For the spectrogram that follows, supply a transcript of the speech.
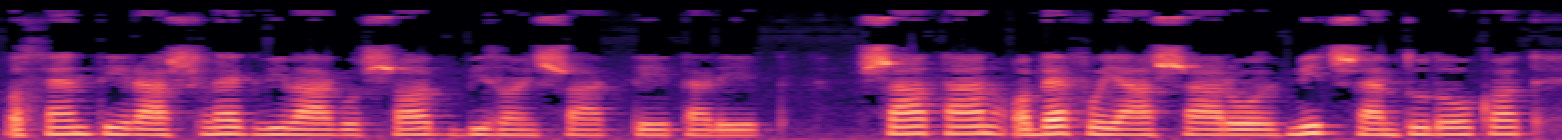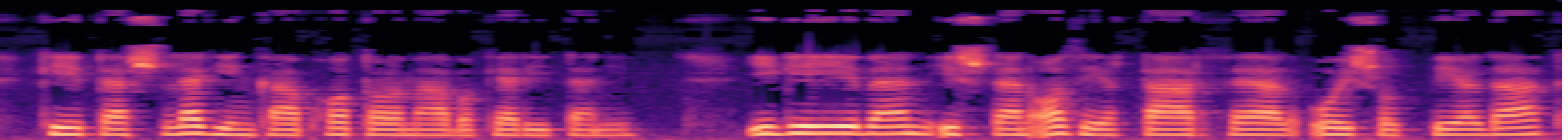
a Szentírás legvilágosabb bizonyságtételét. Sátán a befolyásáról mit sem tudókat képes leginkább hatalmába keríteni. Igéjében Isten azért tár fel oly sok példát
